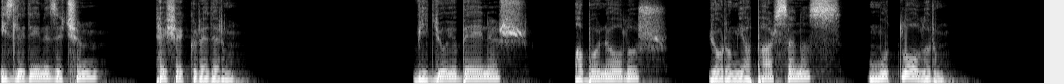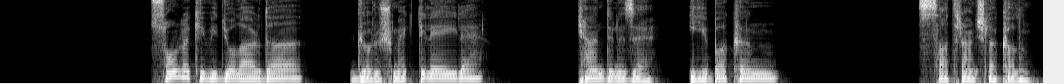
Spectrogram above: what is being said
İzlediğiniz için teşekkür ederim. Videoyu beğenir, abone olur, yorum yaparsanız mutlu olurum. Sonraki videolarda görüşmek dileğiyle kendinize iyi bakın. Satrançla kalın.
